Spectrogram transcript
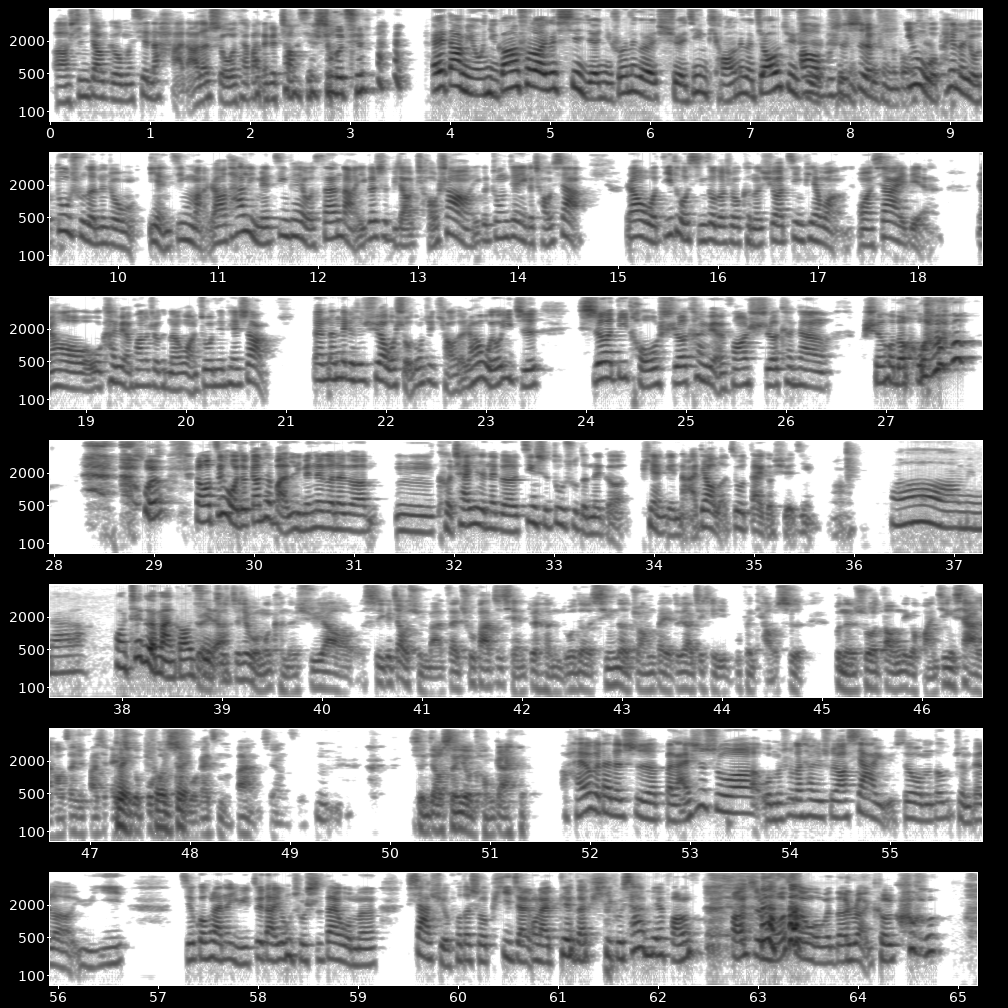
呃，深交给我们献的哈达的时候，我才把那个账先收起来。哎，大米，你刚刚说到一个细节，你说那个雪镜调那个焦距是哦，不是是什么东西？因为我配了有度数的那种眼镜嘛，然后它里面镜片有三档，一个是比较朝上，一个中间，一个朝下，然后我低头行走的时候，可能需要镜片往往下一点。然后我看远方的时候，可能往中间偏上，但那那个是需要我手动去调的。然后我又一直时而低头，时而看远方，时而看看身后的火。我，然后最后我就干脆把里面那个那个嗯可拆卸的那个近视度数的那个片给拿掉了，就戴个雪镜啊。哦，明白了。哦，这个蛮高级的。这这些我们可能需要是一个教训吧，在出发之前，对很多的新的装备都要进行一部分调试。不能说到那个环境下，然后再去发现，哎，这个不合适，我该怎么办？这样子，嗯，深交深有同感。还有个带的是，本来是说我们收到消息说要下雨，所以我们都准备了雨衣。结果后来那雨衣最大用处是在我们下雪坡的时候，屁浆用来垫在屁股下面，防防止磨损我们的软壳裤。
